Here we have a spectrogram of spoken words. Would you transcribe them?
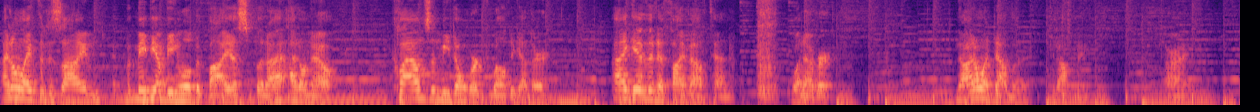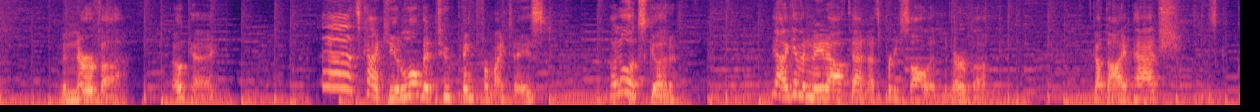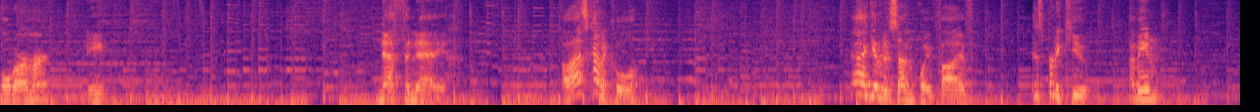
I don't like the design, but maybe I'm being a little bit biased, but I, I don't know. Clowns and me don't work well together. I give it a 5 out of 10. Whatever. No, I don't want to download it. Get off me. Alright. Minerva. Okay. Eh, it's kind of cute. A little bit too pink for my taste. But it looks good. Yeah, I give it an 8 out of 10. That's pretty solid. Minerva. It's got the eye patch. It's gold armor. Neat. Nefene. Oh, that's kind of cool. Yeah, I give it a 7.5. It's pretty cute. I mean,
